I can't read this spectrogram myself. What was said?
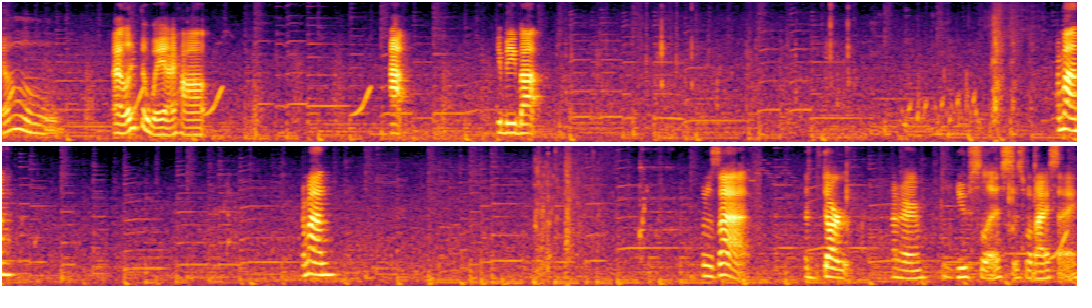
Yo. I like the way I hop. Hop. Gibbity bop. Come on. On. What is that? A dart. Okay. Useless is what I say.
